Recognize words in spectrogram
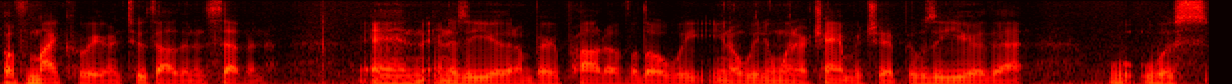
of my career in 2007. And, and it's a year that I'm very proud of, although we, you know, we didn't win our championship. It was a year that was,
